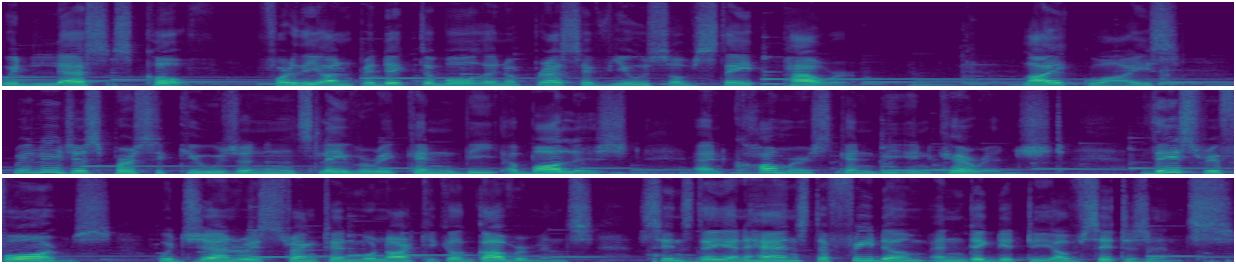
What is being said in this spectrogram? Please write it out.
with less scope for the unpredictable and oppressive use of state power. Likewise, religious persecution and slavery can be abolished, and commerce can be encouraged. These reforms would generally strengthen monarchical governments since they enhance the freedom and dignity of citizens.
